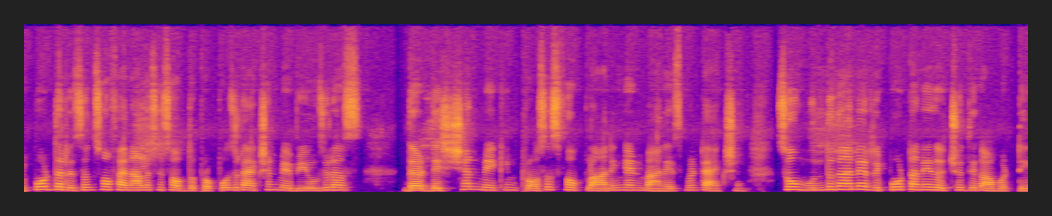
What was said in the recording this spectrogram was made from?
report the results of analysis of the proposed action may be used as the decision making process for planning and management action so ముందుగానే రిపోర్ట్ అనేది వచ్చింది కాబట్టి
